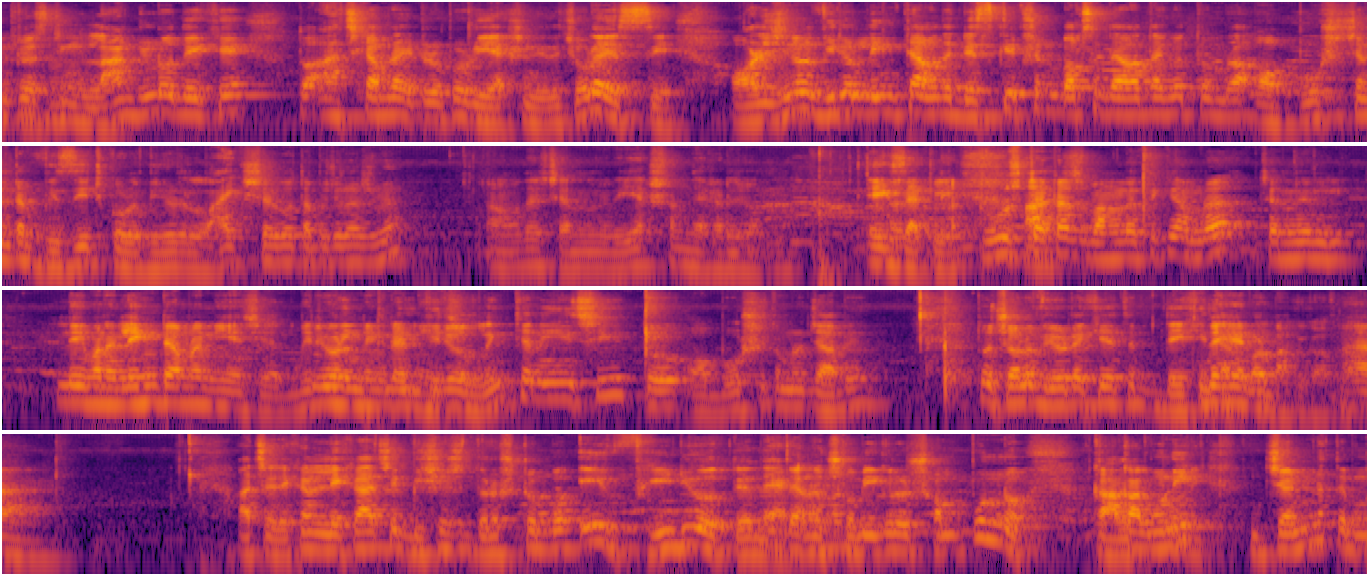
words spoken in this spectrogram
ইন্টারেস্টিং লাগল দেখে তো আজকে আমরা এটার উপর রিয়াকশন দিতে চলে এসেছি। অরিজিনাল ভিডিও লিঙ্কটা আমাদের ডিসক্রিপশন বক্সে দেওয়া থাকবে তোমরা অবশ্যই চ্যানেলটা ভিজিট করো ভিডিওটা লাইক শেয়ার করো তারপর চলে আসবে? আমাদের চ্যানেল রিয়াকশন দেখার জন্য। এক্স্যাক্টলি টু স্ট্যাটাস বাংলা থেকে আমরা চ্যানেল মানে লিঙ্কটা আমরা নিয়েছি ভিডিও লিঙ্কটা ভিডিও লিঙ্কটা নিয়েছি। তো অবশ্যই তোমরা যাবে। তো চলো ভিডিওটা কি দেখি দেখে। বাকি কথা। হ্যাঁ। আচ্ছা এখানে লেখা আছে বিশেষ দ্রষ্টব্য এই ভিডিওতে দেখানো। ছবিগুলো সম্পূর্ণ কাল্পনিক জান্নাত এবং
